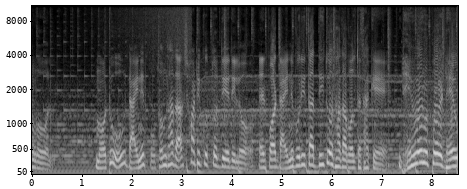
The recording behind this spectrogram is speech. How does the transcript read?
আঙ্গুল। মোটু ডাইনির প্রথম ধাঁধার সঠিক উত্তর দিয়ে দিল। এরপর ডাইনি বুড়ি তার দ্বিতীয় ধাঁধা বলতে থাকে। ঢেউয়ের উপর ঢেউ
